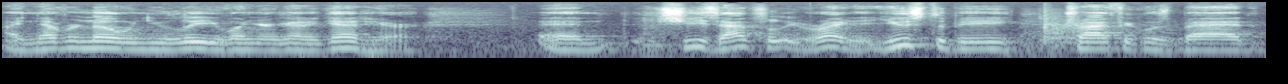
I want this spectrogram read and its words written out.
I never know when you leave when you're going to get here. And she's absolutely right. It used to be traffic was bad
